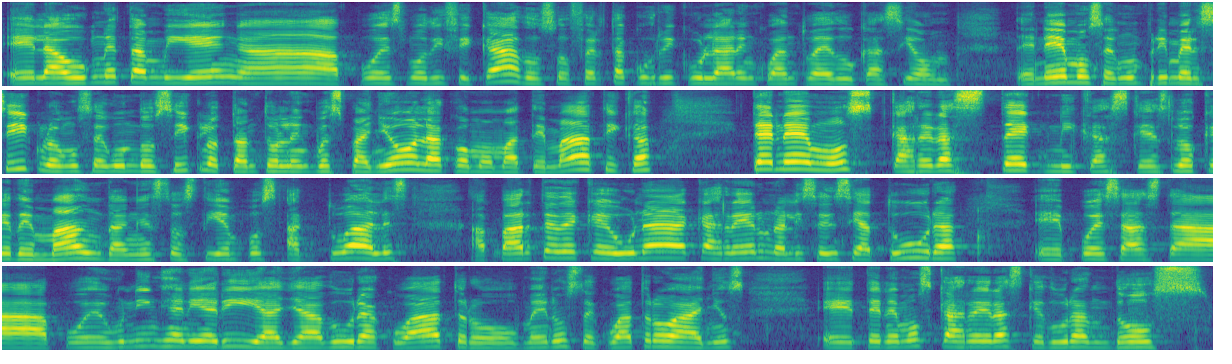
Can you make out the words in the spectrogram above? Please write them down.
eh, la UNE también ha pues modificado su oferta curricular en cuanto a educación. Tenemos en un primer ciclo, en un segundo ciclo, tanto lengua española como matemática, tenemos carreras técnicas, que es lo que demandan estos tiempos actuales, aparte de que una carrera, una licenciatura, eh, pues hasta pues una ingeniería ya dura cuatro o menos de cuatro años, eh, tenemos carreras que duran dos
